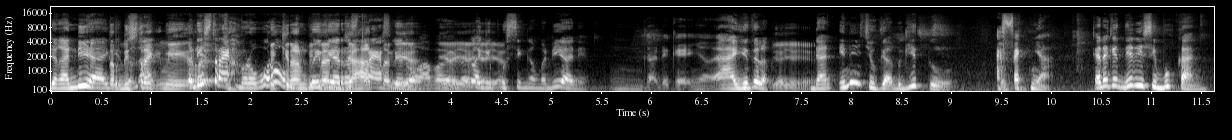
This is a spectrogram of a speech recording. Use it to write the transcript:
dengan dia Terdistract gitu kan. nih. Terdistract boro-boro Pikiran-pikiran mikir jahat stres tadi gitu. ya. Apa lu iya, lagi iya. pusing sama dia nih. Hmm, enggak deh kayaknya. Ah gitu loh. Iya, iya, iya. Dan ini juga begitu efeknya. Karena dia disibukkan.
